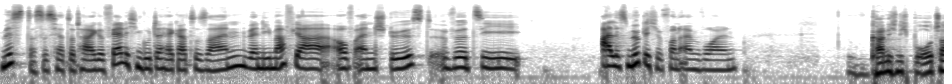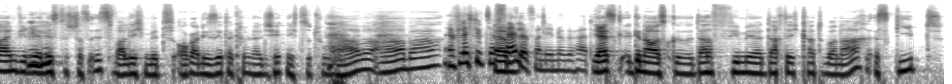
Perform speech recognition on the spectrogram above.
Mist, das ist ja total gefährlich, ein guter Hacker zu sein. Wenn die Mafia auf einen stößt, wird sie alles Mögliche von einem wollen. Kann ich nicht beurteilen, wie mhm. realistisch das ist, weil ich mit organisierter Kriminalität nichts zu tun habe, aber. Ja, vielleicht gibt es ja ähm, Fälle, von denen du gehört hast. Ja, es, genau, es, da fiel mir, dachte ich gerade drüber nach. Es gibt,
